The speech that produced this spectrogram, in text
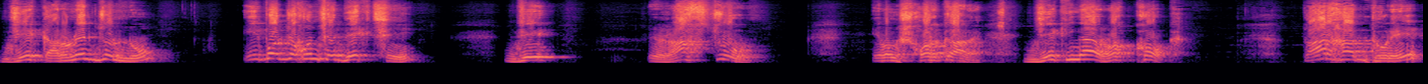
যে কারণের জন্য এরপর যখন সে দেখছে যে রাষ্ট্র এবং সরকার যে কিনা রক্ষক, তার হাত ধরে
